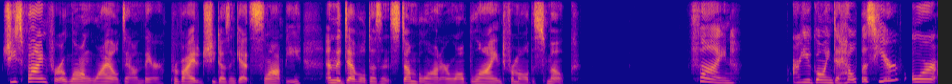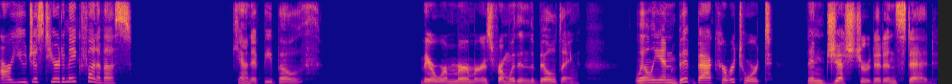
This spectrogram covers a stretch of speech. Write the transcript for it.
She's fine for a long while down there, provided she doesn't get sloppy and the devil doesn't stumble on her while blind from all the smoke. Fine, are you going to help us here, or are you just here to make fun of us? Can it be both? There were murmurs from within the building. Lillian bit back her retort, then gestured it instead.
